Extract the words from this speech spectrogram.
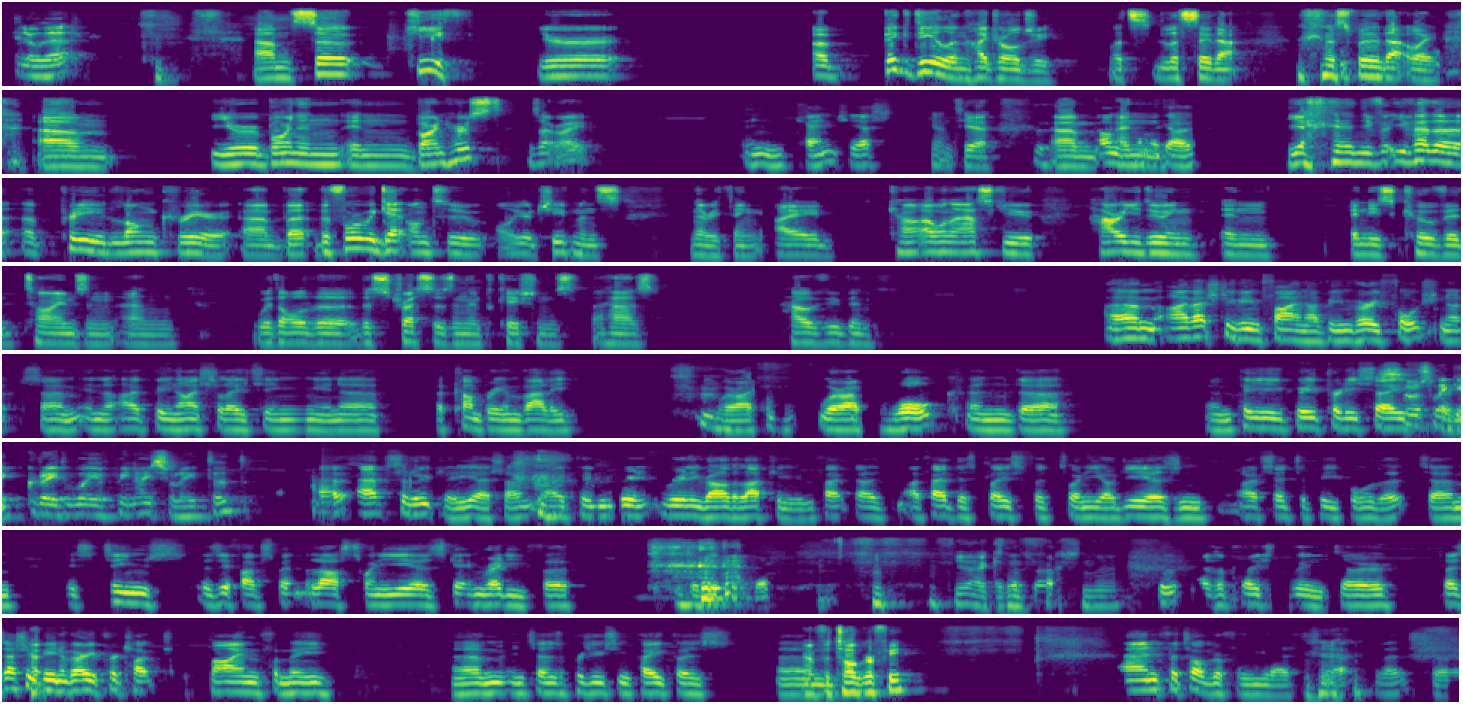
Hello there. Um, so, Keith, you're a big deal in hydrology. Let's let's say that. let's put it that way. Um, you were born in in Barnehurst, is that right? In Kent, yes. Kent, yeah. Um, Long time ago. yeah, and you've you've had a, a pretty long career. Uh, but before we get onto all your achievements and everything, I can I want to ask you, how are you doing in in these COVID times and and with all the the stresses and implications that has? How have you been? Um, I've actually been fine. I've been very fortunate um, in that I've been isolating in a, a Cumbrian valley where I can where I walk and uh, and be, be pretty safe. Sounds like a great way of being isolated. A- Absolutely, yes. I'm, I've been really, really rather lucky. In fact, I, I've had this place for 20 odd years, and I've said to people that um, it seems as if I've spent the last 20 years getting ready for, yeah, I can Okay. imagine that. as a place to be. So, so it's actually been a very productive time for me um, in terms of producing papers um, And photography. and photography. Yes, yeah, that's uh,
